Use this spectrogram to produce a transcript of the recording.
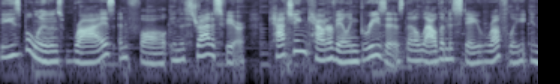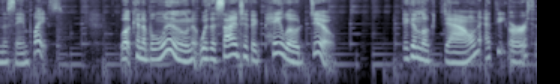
These balloons rise and fall in the stratosphere, catching countervailing breezes that allow them to stay roughly in the same place. What can a balloon with a scientific payload do? It can look down at the Earth,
